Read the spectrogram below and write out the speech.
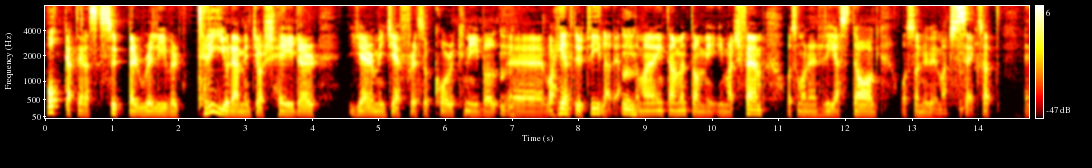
Och att deras super-reliever-trio där med Josh Hader, Jeremy Jeffress och Corey Knebel eh, var helt utvilade. De har inte använt dem i, i match 5 och så var det en resdag och så nu i match 6. Så att eh,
